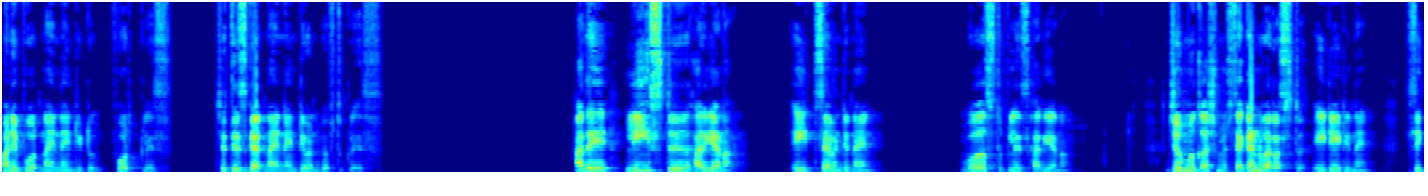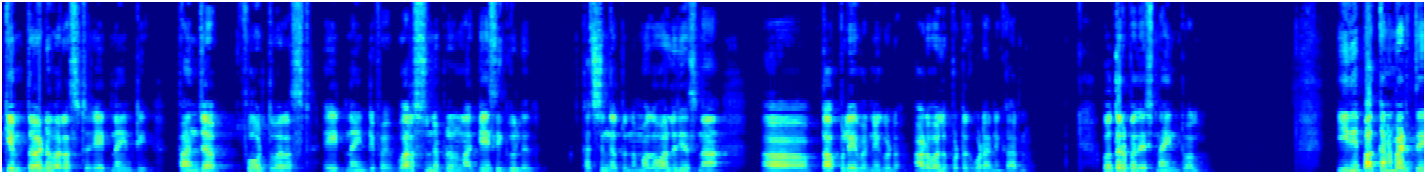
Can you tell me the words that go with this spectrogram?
Manipur nine ninety two fourth place. Chhattisgarh nine ninety one fifth place. అదే least Haryana eight seventy nine. Worst place Haryana. Jammu Kashmir second worst eight eighty nine. Sikkim third worst eight ninety Punjab fourth worst eight ninety five. Worst ఉన్నప్పుడు నాకు ఏ సిగ్గు లేదు. ఖచ్చితంగా చెప్తున్నా మగవాళ్ళు చేసిన తప్పులు ఇవన్నీ కూడా. ఆడవాళ్ళు పుట్టకపోవడానికి కారణం. Uttar Pradesh nine twelve. ఇది పక్కన పెడితే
